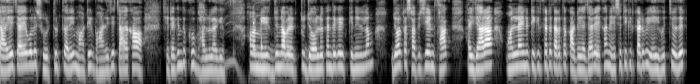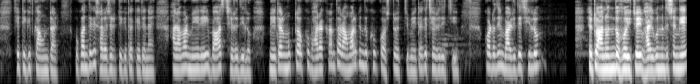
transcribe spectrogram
চায়ে চায়ে বলে সুর তুরতো আর এই মাটির ভাঁড়ে যে চা খাওয়া, সেটা কিন্তু খুব ভালো লাগে। আমার মেয়ের জন্য আবার একটু জল এখান থেকে কিনে নিলাম। জলটা সাফিসিয়েন্ট থাক। আর যারা অনলাইনে টিকিট কাটে তারা তো কাটে যায় যারা এখানে এসে টিকিট কাটবে, এই হচ্ছে ওদের সেই টিকিট কাউন্টার ওখান থেকে সরাসরি টিকিটটা কেটে নেয়। আর আমার মেয়ের এই বাস ছেড়ে দিল। মেয়েটার মুখটাও খুব ভারাক্রান্ত আর আমারও কিন্তু খুব কষ্ট হচ্ছে। মেয়েটাকে ছেড়ে দিচ্ছি। কটা দিন বাড়িতে ছিল। একটু আনন্দ, হইচই ভাই বোনদের সঙ্গে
